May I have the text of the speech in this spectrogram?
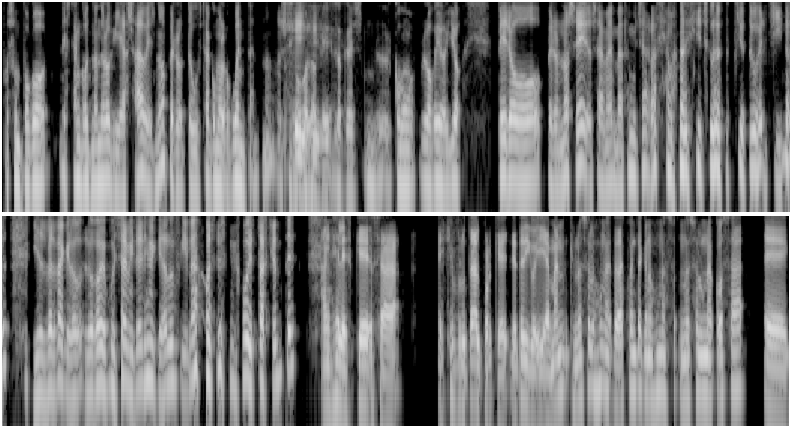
pues un poco, están contando lo que ya sabes, ¿no? Pero te gusta cómo lo cuentan, ¿no? Es un poco lo, que, lo que es, como lo veo yo. Pero, pero no sé, o sea, me, hace mucha gracia cuando dijiste lo de los youtubers chinos y es verdad que luego me puse a mirar y me quedé alucinado como esta gente. Ángel, es que, o sea, es que es brutal, porque ya te digo, y además que no solo es una, te das cuenta que no es, una, no es solo una cosa eh,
